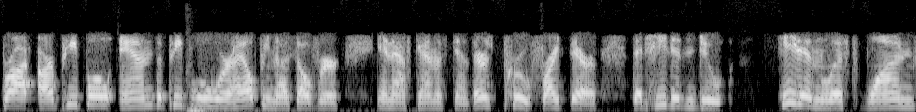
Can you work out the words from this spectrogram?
brought our people and the people who were helping us over in Afghanistan. There's proof right there that he didn't do he didn't lift one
